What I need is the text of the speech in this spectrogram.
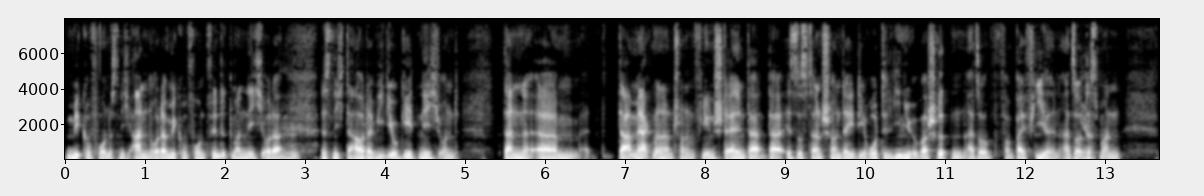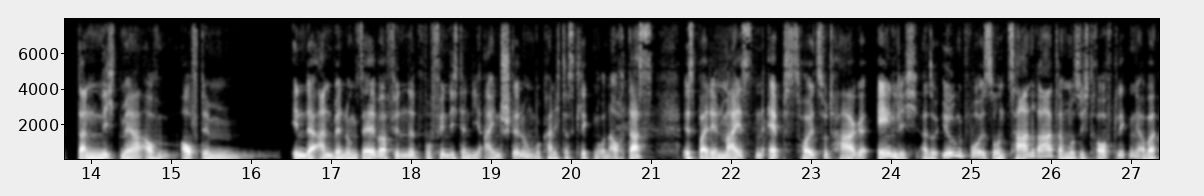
Mikrofon ist nicht an oder Mikrofon findet man nicht oder mhm. ist nicht da oder Video geht nicht und dann ähm, da merkt man dann schon an vielen Stellen, da da ist es dann schon die, die rote Linie überschritten, also von, bei vielen, also ja. dass man dann nicht mehr auf auf dem in der Anwendung selber findet, wo finde ich denn die Einstellung, wo kann ich das klicken? Und auch das ist bei den meisten Apps heutzutage ähnlich. Also irgendwo ist so ein Zahnrad, da muss ich draufklicken, aber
